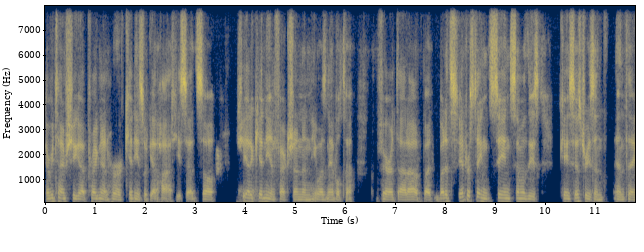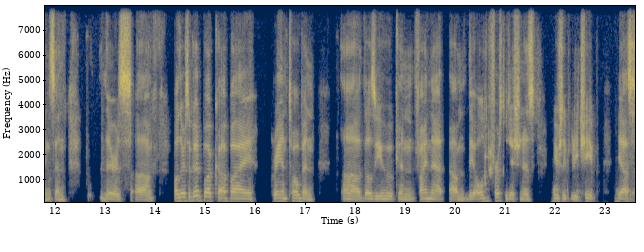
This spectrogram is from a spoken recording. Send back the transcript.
every time she got pregnant, her kidneys would get hot, he said. So she had a kidney infection and he wasn't able to ferret that out. But but it's interesting seeing some of these case histories and, and things. And there's um, well, there's a good book uh, by Graeme Tobyn. Uh, those of you who can find that, um, the old first edition is usually pretty cheap. Yes.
